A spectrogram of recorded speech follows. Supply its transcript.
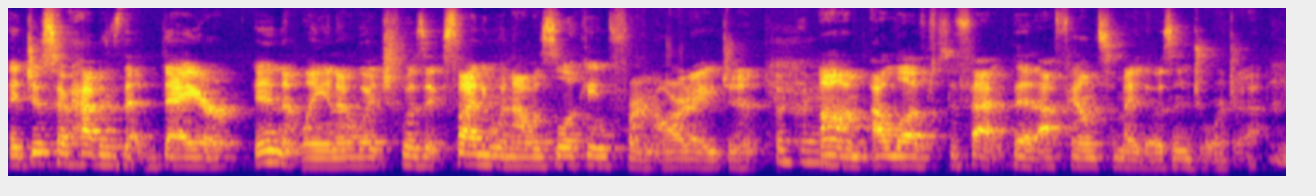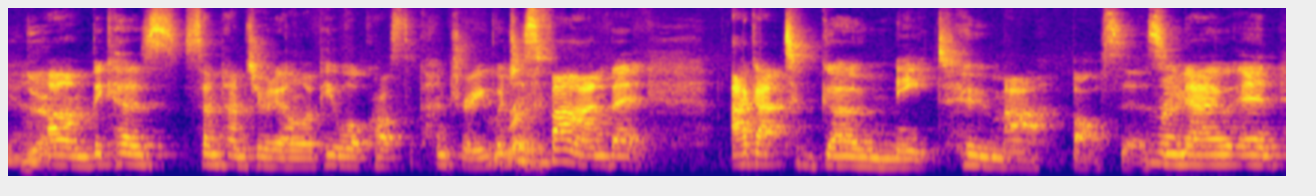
it just so happens that they're in Atlanta, which was exciting when I was looking for an art agent. Okay. Um, I loved the fact that I found somebody that was in Georgia Yeah. Yeah. um, because sometimes you're dealing with people across the country, which is fine, but I got to go meet who my boss is, Right. you know? And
